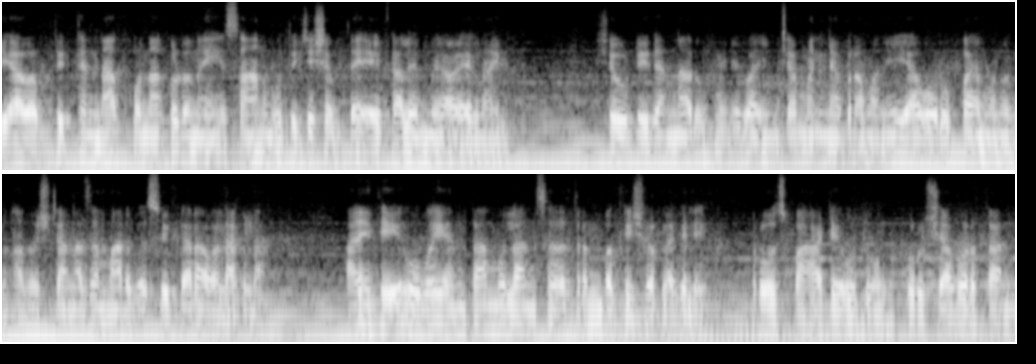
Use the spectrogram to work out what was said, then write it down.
या बाबतीत त्यांना कोणाकडूनही सहानुभूतीचे शब्द ऐकायला मिळाले नाहीत. शेवटी त्यांना रुक्मिणीबाईंच्या म्हणण्याप्रमाणे यावर उपाय म्हणून अनुष्ठानाचा मार्ग स्वीकारावा लागला. आणि ते उभयंता मुलांसह त्र्यंबकेश्वरला गेले. रोज पहाटे उठून पुरुषावर्तान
